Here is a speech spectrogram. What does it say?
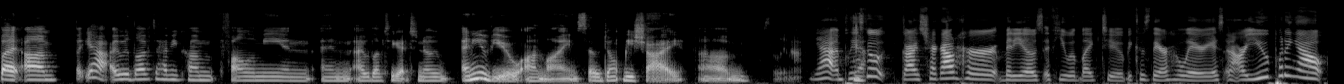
But um but yeah, I would love to have you come follow me and and I would love to get to know any of you online. So don't be shy. Um Absolutely not. Yeah, and please yeah. go guys check out her videos if you would like to because they're hilarious. And are you putting out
